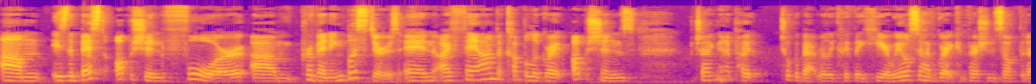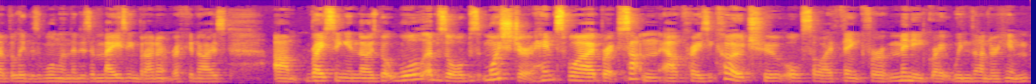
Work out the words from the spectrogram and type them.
um, is the best option for um, preventing blisters. And I found a couple of great options, which I'm going to talk about really quickly here. We also have a great compression sock that I believe is woolen that is amazing, but I don't recognize um, racing in those. But wool absorbs moisture, hence why Brett Sutton, our crazy coach, who also I think for many great wins under him,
